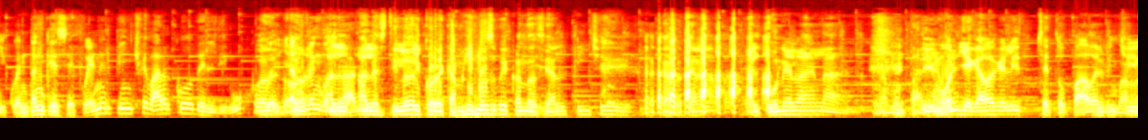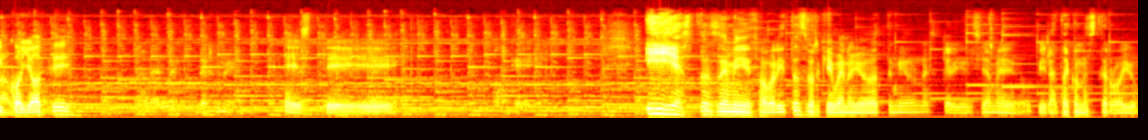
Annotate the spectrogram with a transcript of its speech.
y cuentan que se fue en el pinche barco del dibujo. güey, ya no la al, encontraron. al estilo del correcaminos, güey, cuando hacía el pinche la carretera, la- el túnel va en la, en la montaña. Simón güey. llegaba aquel y se topaba el pinche coyote. A ver, güey, déjame. Este. Y esta es de mis favoritas porque, bueno, yo he tenido una experiencia medio pirata con este rollo.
